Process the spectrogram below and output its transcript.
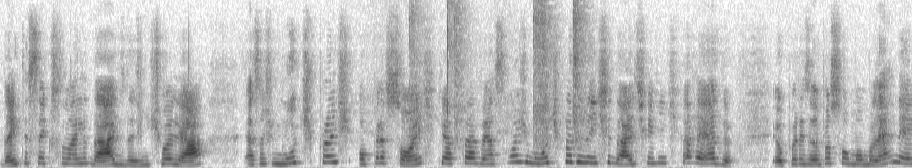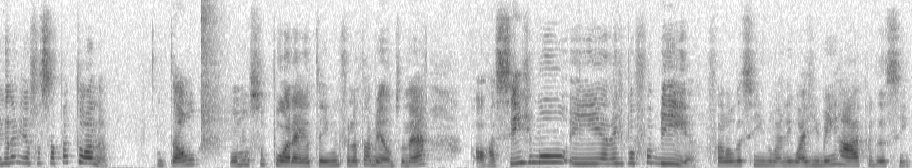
da interseccionalidade, da gente olhar essas múltiplas opressões que atravessam as múltiplas identidades que a gente carrega. Eu, por exemplo, eu sou uma mulher negra e eu sou sapatona. Então, vamos supor aí, eu tenho um enfrentamento, né? Ao racismo e a lesbofobia, falando assim, numa linguagem bem rápida, assim.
